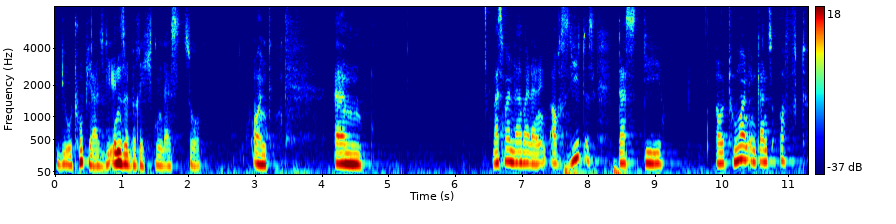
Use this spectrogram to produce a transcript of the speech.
die Utopia, also die Insel berichten lässt. So. Und ähm, was man dabei dann auch sieht, ist, dass die Autoren ihn ganz oft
